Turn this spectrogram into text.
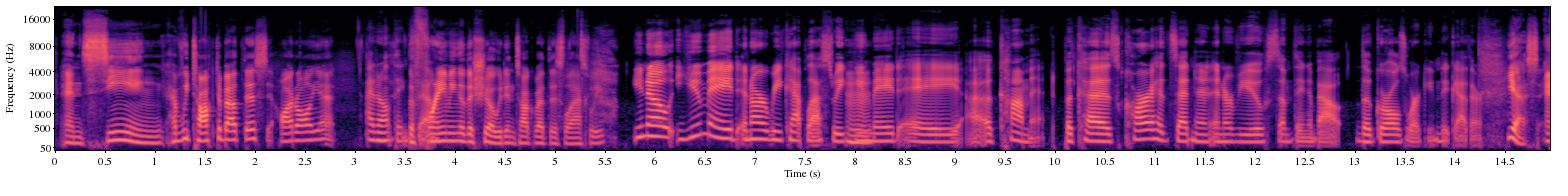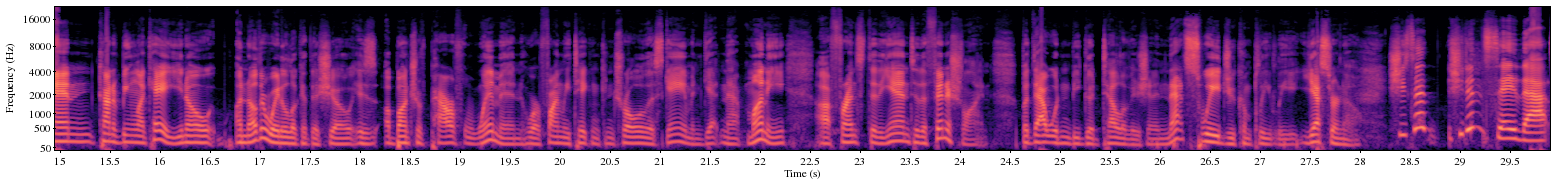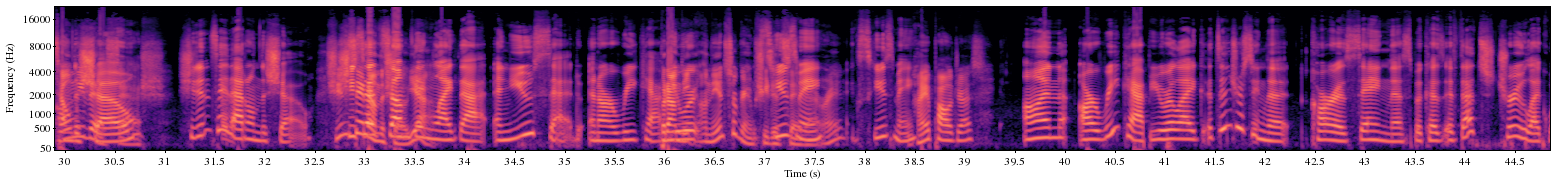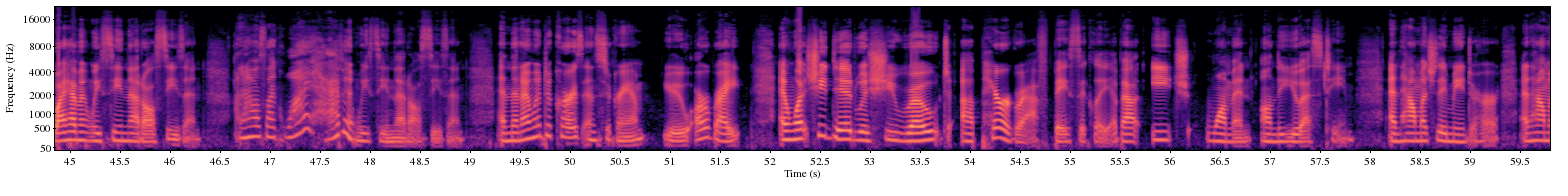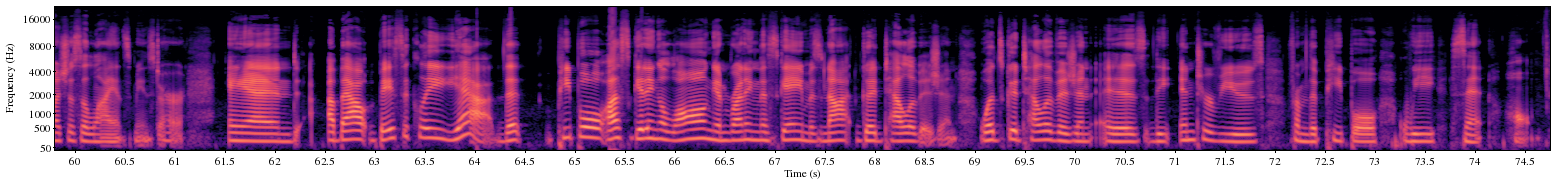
and seeing. Have we talked about this at all yet? I don't think The so. framing of the show. We didn't talk about this last week. You know, you made in our recap last week. You Mhm. made a a comment because Cara had said in an interview something about the girls working together. Yes, and kind of being like, hey, you know, another way to look at the show is a bunch of powerful women who are finally taking control of this game and getting that money, uh, friends to the end, to the finish line. But that wouldn't be good television, and that swayed you completely. Yes or no? She said she didn't say that Tell on the me show. this. She didn't say that on the show. She didn't say it said the show, something yeah. like that, and you said in our recap. But you on were, the on the Instagram, she did say me, that, right? excuse me. I apologize. on our recap, you were like, it's interesting that Cara is saying this because if that's true, like, why haven't we seen that all season? And I was like, why haven't we seen that all season? And then I went to Cara's Instagram. You are right. And what she did was she wrote a paragraph basically about each woman on the U.S. team and how much they mean to her and how much this alliance means to her. And about basically, yeah, that people us getting along and running this game is not good television what's good television is the interviews from the people we sent home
